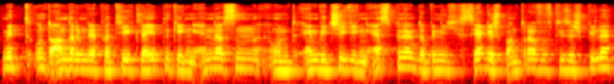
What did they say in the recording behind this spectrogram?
mit unter anderem der Partie Clayton gegen Anderson und MVG gegen Espinel. Da bin ich sehr gespannt drauf auf diese Spiele.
